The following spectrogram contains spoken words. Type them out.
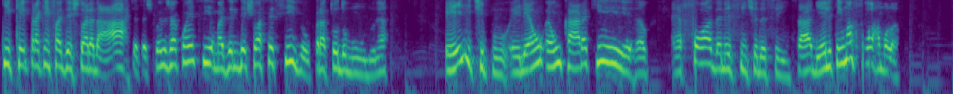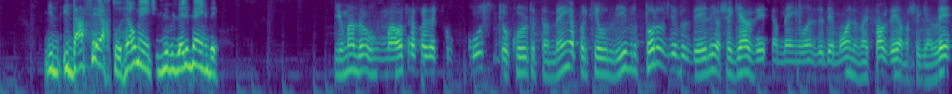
que quem, para quem fazia história da arte, essas coisas já conhecia, mas ele deixou acessível para todo mundo, né? Ele, tipo, ele é um, é um cara que é, é foda nesse sentido, assim, sabe? Ele tem uma fórmula. E, e dá certo, realmente, os livros dele vendem. E uma, uma outra coisa que curto, que eu curto também é porque o livro, todos os livros dele, eu cheguei a ver também o Anjos e Demônios, mas só ver, eu não cheguei a ler,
